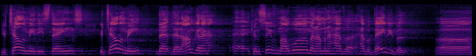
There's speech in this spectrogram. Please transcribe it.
You're telling me these things. You're telling me that, that I'm going to ha- conceive of my womb and I'm going to have a, have a baby, but uh,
